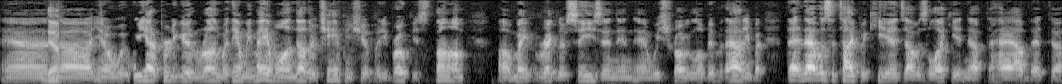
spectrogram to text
And Yeah. uh, you know, we, we had a pretty good run with him. We may have won another championship, but he broke his thumb. Uh, make regular season, and, and we struggled a little bit without him. But that that was the type of kids I was lucky enough to have. That uh,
